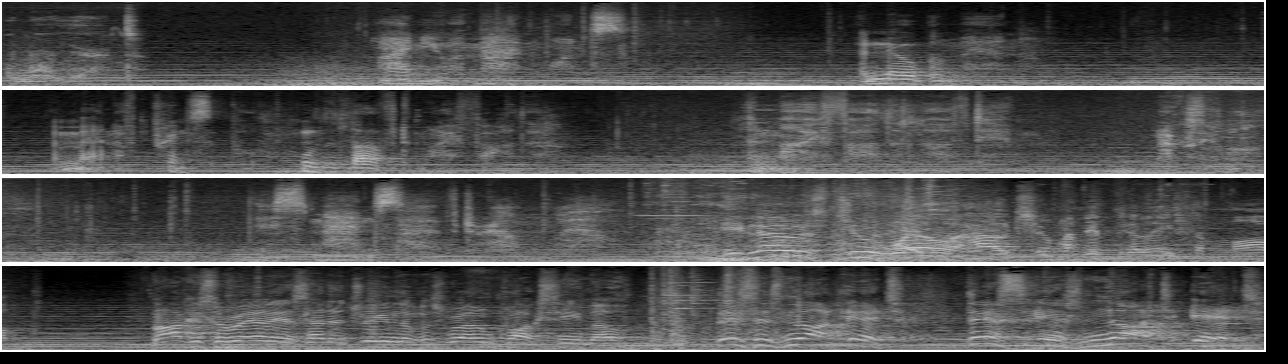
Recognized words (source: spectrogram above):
But not yet. I knew a man once. A noble man. A man of principle who loved my father. And my father loved him. Maximus. This man served Rome well. He knows too well how to manipulate the mob. Marcus Aurelius had a dream that was Rome, Proximo. This is not it. This is not it.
